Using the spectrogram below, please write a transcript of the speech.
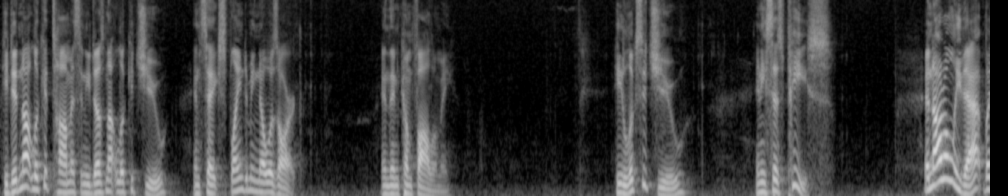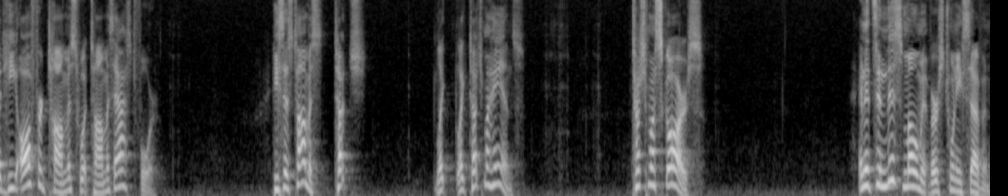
He did not look at Thomas and he does not look at you and say, Explain to me Noah's ark and then come follow me. He looks at you and he says, Peace. And not only that, but he offered Thomas what Thomas asked for. He says, Thomas, touch, like, like touch my hands, touch my scars. And it's in this moment, verse 27,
